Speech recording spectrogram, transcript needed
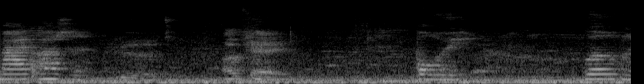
my cousin. Good. Okay. Boy, woman,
